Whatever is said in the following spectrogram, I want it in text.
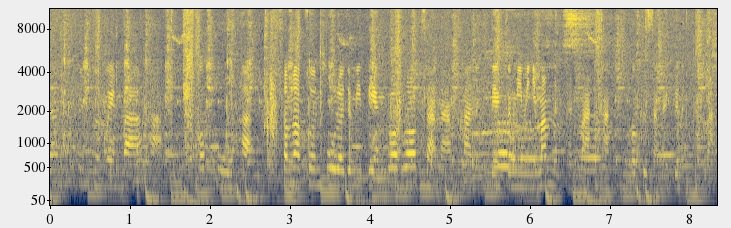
ด้านนี้เป็นโซนเวนบาร์ค่ะ แล้วก็พูลค่ะสำหรับโซนพูลเราจะมีเตียงรอบๆสระน้ำค่ะหนึ่งเตียงจะมีมินิมัม1,000บาทค่ะ ก็คือสั่งได้คือ1,000บาท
